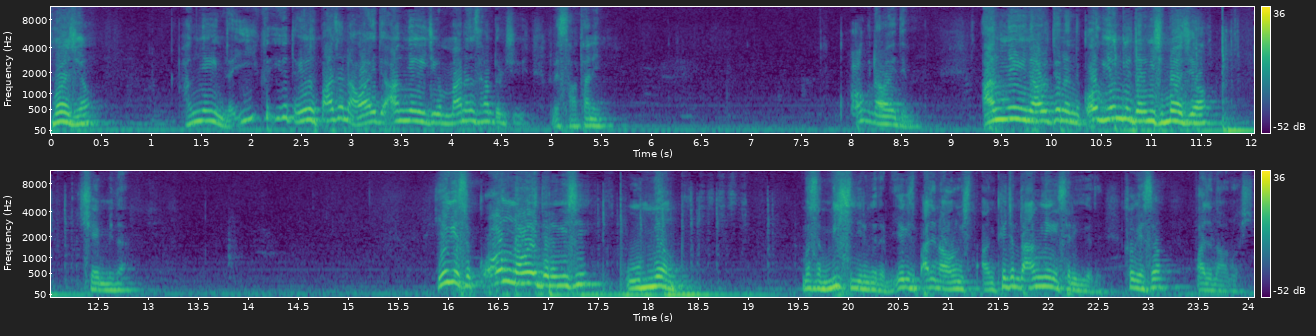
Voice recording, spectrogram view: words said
뭐죠? 악령입니다. 이, 이것도 여기서 빠져나와야 돼. 악령이 지금 많은 사람들 주 그래, 사탄이. 꼭 나와야 됩니다. 악령이 나올 때는 꼭 연결되는 것이 뭐죠? 죄입니다. 여기서 꼭 나와야 되는 것이 운명, 무슨 미신 이런 것들 여기서 빠져나오는 것이 그 전부 다 악령의 세력이거든. 거기서 빠져나오는 것이.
